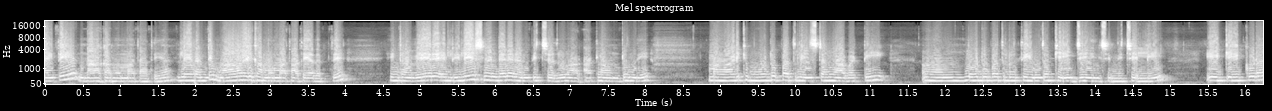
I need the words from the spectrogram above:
అయితే నాకు అమ్మమ్మ తాతయ్య లేదంటే మావాడికి అమ్మమ్మ తాతయ్య తప్పితే ఇంకా వేరే రిలేషన్ అంటేనే కనిపించదు. అట్లా ఉంటుంది. మా వాడికి మోటుపతులు ఇష్టం కాబట్టి మోటుపతులు మోటు థీమ్తో కేక్ చేయించింది చెల్లి. ఈ కేక్ కూడా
